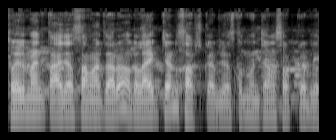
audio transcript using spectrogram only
సో ఇది మనకి తాజా సమాచారం. ఒక లైక్ చేయండి సబ్స్క్రైబ్ చేసుకుని మన ఛానల్ సబ్స్క్రైబ్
